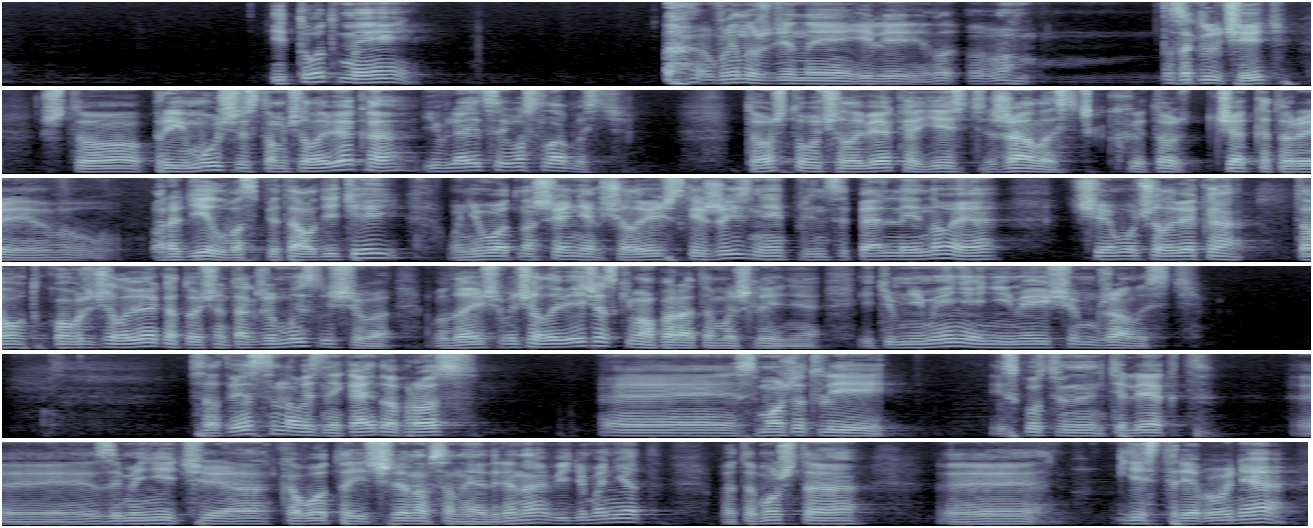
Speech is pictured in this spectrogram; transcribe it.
И тут мы вынуждены или э, заключить, что преимуществом человека является его слабость. То, что у человека есть жалость к человек, который родил, воспитал детей, у него отношение к человеческой жизни принципиально иное, чем у человека, того, такого же человека, точно так же мыслящего, обладающего человеческим аппаратом мышления, и тем не менее не имеющим жалости. Соответственно, возникает вопрос, э, сможет ли искусственный интеллект э, заменить э, кого-то из членов Сангедрина? Видимо, нет, потому что э, есть требования,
